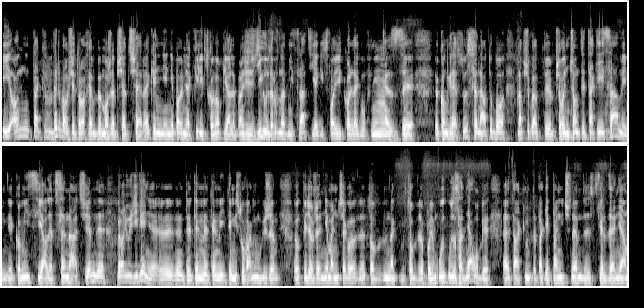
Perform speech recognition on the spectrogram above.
I on tak wyrwał się trochę może przed szereg, nie, nie powiem jak Filip z Konopi, ale ale w razie zdziwił zarówno administracji, jak i swoich kolegów mm, z Kongresu, z Senatu, bo na przykład przewodniczący takiej samej komisji, ale w Senacie, wyraził zdziwienie tymi, tymi, tymi słowami. Mówi, że powiedział, że nie ma niczego, co, co uzasadniałoby tak, takie paniczne stwierdzenia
